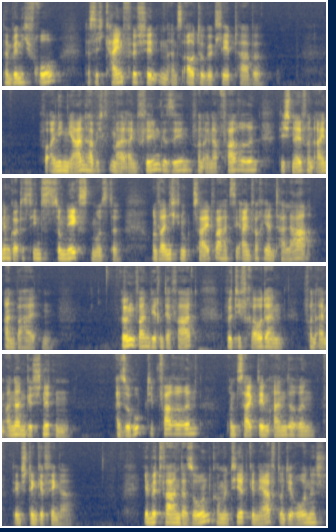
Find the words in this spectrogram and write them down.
Dann bin ich froh, dass ich kein Fisch hinten ans Auto geklebt habe. Vor einigen Jahren habe ich mal einen Film gesehen von einer Pfarrerin, die schnell von einem Gottesdienst zum nächsten musste. Und weil nicht genug Zeit war, hat sie einfach ihren Talar anbehalten. Irgendwann während der Fahrt wird die Frau dann von einem anderen geschnitten. Also hupt die Pfarrerin und zeigt dem anderen den Stinkefinger. Ihr mitfahrender Sohn kommentiert genervt und ironisch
